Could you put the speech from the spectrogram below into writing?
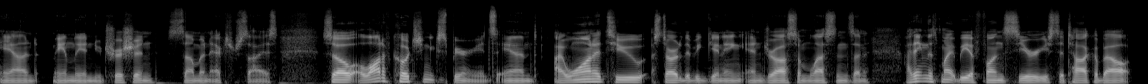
and mainly in nutrition, some in exercise. So, a lot of coaching experience, and I wanted to start at the beginning and draw some lessons. And I think this might be a fun series to talk about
